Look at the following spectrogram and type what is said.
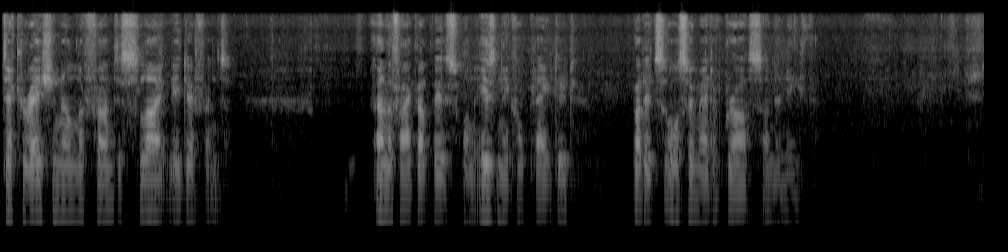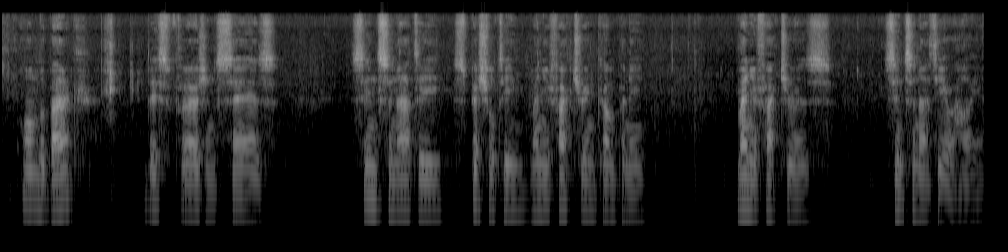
decoration on the front is slightly different and the fact that this one is nickel plated but it's also made of brass underneath. On the back this version says Cincinnati Specialty Manufacturing Company Manufacturers Cincinnati, Ohio.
